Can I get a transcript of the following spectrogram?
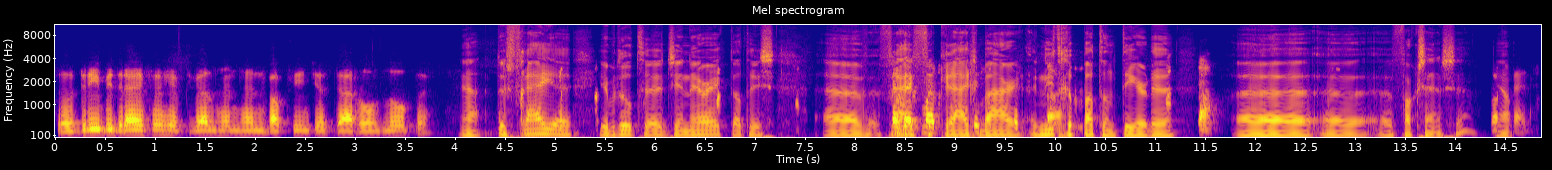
Zo drie bedrijven heeft wel hun, hun vaccintjes daar rondlopen. Ja, dus vrij, uh, je bedoelt uh, generic, dat is uh, vrij ja, verkrijgbaar, niet gepatenteerde ja. vaccins. Hè? Vaccins.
